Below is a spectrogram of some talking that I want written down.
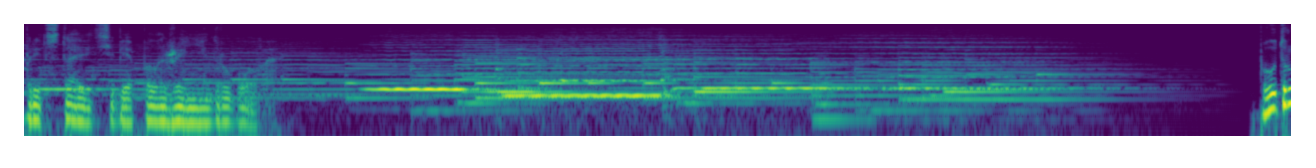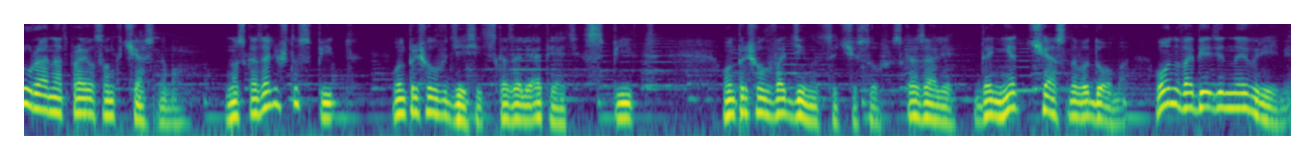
представить себе положение другого. Поутру рано отправился он к частному, но сказали, что спит. Он пришел в десять, сказали опять, спит. Он пришел в одиннадцать часов, сказали, да нет частного дома, он в обеденное время.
